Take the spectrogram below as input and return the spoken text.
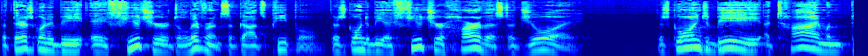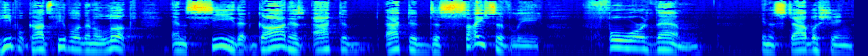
that there's going to be a future deliverance of God's people. There's going to be a future harvest of joy. There's going to be a time when people, God's people are going to look and see that God has acted, acted decisively for them in establishing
